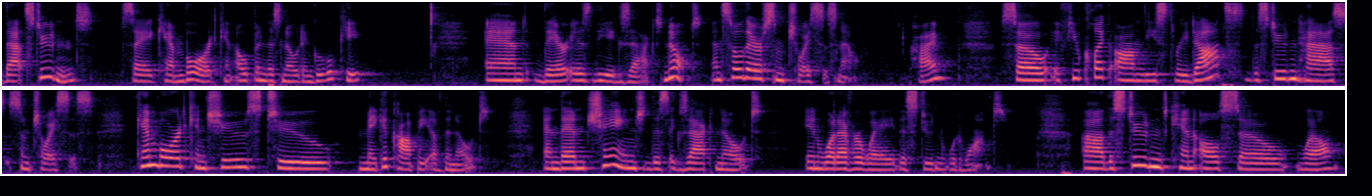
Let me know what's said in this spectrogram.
that student, say Chem Board, can open this note in Google Keep, and there is the exact note. And so there are some choices now. Okay? So if you click on these three dots, the student has some choices. Chemboard can choose to make a copy of the note and then change this exact note in whatever way the student would want. Uh, the student can also, well,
